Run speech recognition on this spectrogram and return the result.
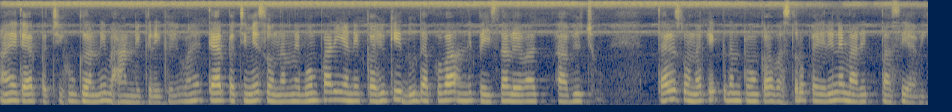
અને ત્યાર પછી હું ઘરની બહાર નીકળી ગયો અને ત્યાર પછી મેં સોનલને બૂમ પાડી અને કહ્યું કે દૂધ આપવા અને પૈસા લેવા આવ્યો છું. ત્યારે સોનલ એકદમ ટૂંકા વસ્ત્રો પહેરીને મારી પાસે આવી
